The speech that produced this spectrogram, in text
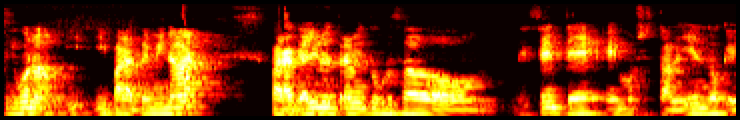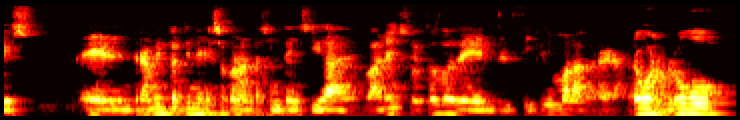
Y bueno, y, para terminar, para que haya un entrenamiento cruzado decente, hemos estado leyendo que es, el entrenamiento tiene que ser con altas intensidades, ¿vale? Sobre todo del ciclismo a la carrera. Pero bueno, luego,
